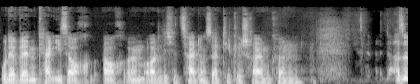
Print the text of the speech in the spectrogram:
Oder werden KIs auch, auch ähm, ordentliche Zeitungsartikel schreiben können? also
